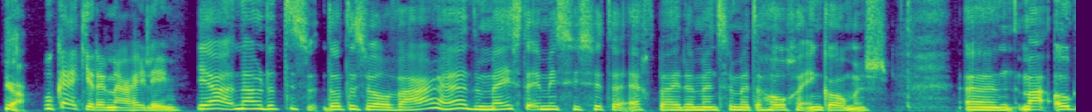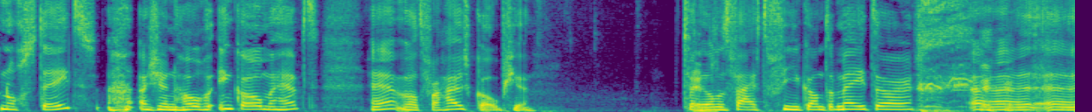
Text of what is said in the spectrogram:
Ja. Hoe kijk je daarnaar, Helene? Ja, nou, dat is, dat is wel waar. Hè. De meeste emissies zitten echt bij de mensen met de hoge inkomens. Uh, maar ook nog steeds, als je een hoog inkomen hebt, hè, wat voor huis koop je? 250 vierkante meter. uh,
